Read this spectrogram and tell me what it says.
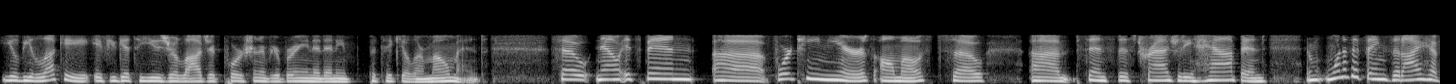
you'll be lucky if you get to use your logic portion of your brain at any particular moment. So now it's been uh, 14 years almost. So um, since this tragedy happened. And one of the things that I have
